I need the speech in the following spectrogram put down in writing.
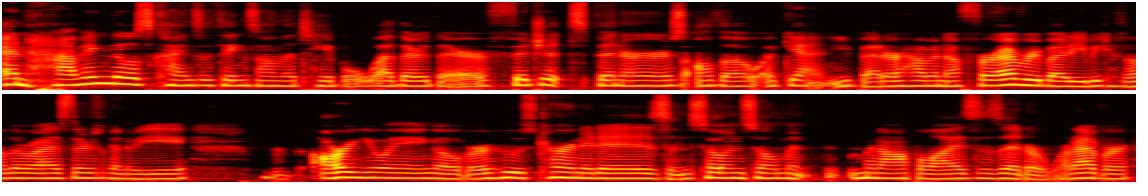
And having those kinds of things on the table whether they're fidget spinners although again you better have enough for everybody because otherwise there's going to be arguing over whose turn it is and so and so monopolizes it or whatever.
